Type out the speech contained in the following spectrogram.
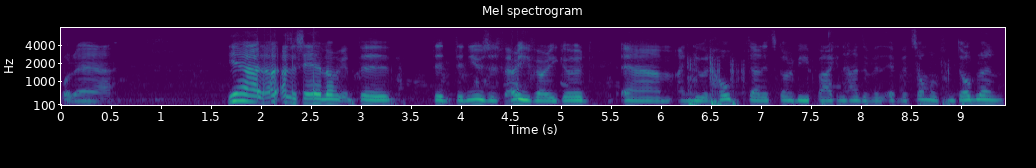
But uh, yeah, as I say, look, the, the the news is very very good. Um, and you would hope that it's going to be back in the hands of. If it's someone from Dublin,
